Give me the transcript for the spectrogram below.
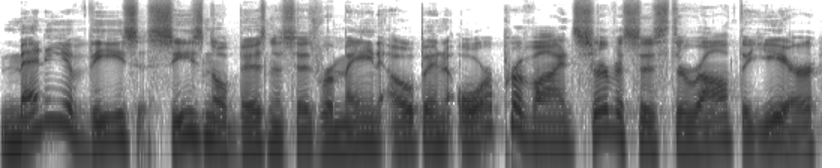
Many of these seasonal businesses remain open or provide services throughout the year,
